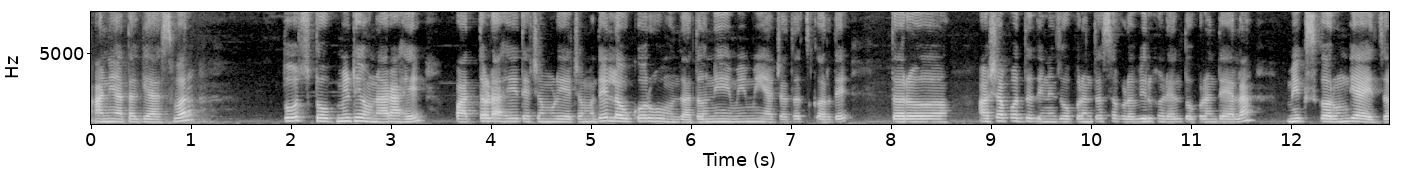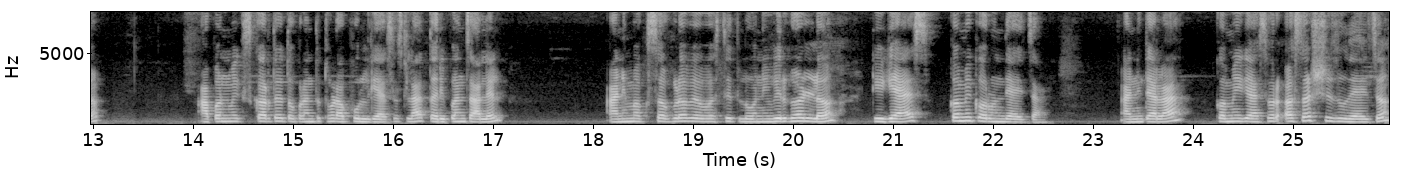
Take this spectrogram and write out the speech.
आणि आता गॅसवर तोच टोप मी ठेवणार आहे. पातळ आहे त्याच्यामुळे याच्यामध्ये लवकर होऊन जातं. नेहमी मी याच्यातच करते. तर अशा पद्धतीने जोपर्यंत सगळं विरघडेल तोपर्यंत याला मिक्स करून घ्यायचं. आपण मिक्स करतोय तोपर्यंत थोडा फुल गॅस असला तरी पण चालेल. आणि मग सगळं व्यवस्थित लोणी विरघडलं की गॅस कमी करून द्यायचा. आणि त्याला कमी गॅसवर असंच शिजू द्यायचं.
